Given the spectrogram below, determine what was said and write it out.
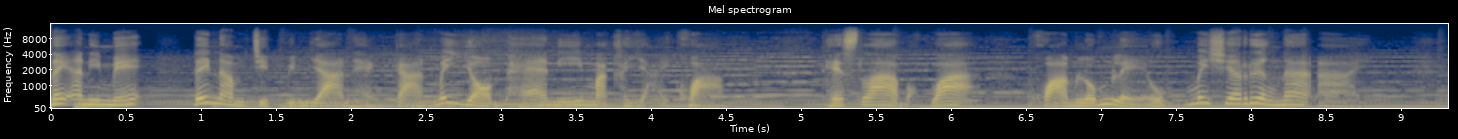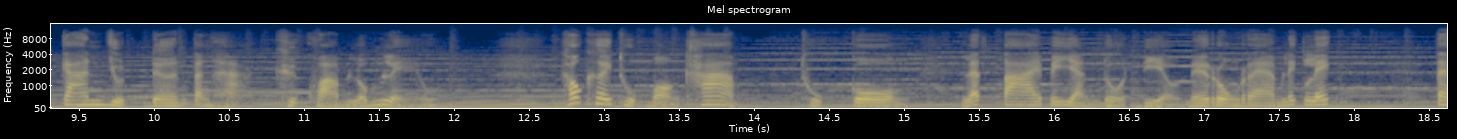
ในอนิเมะได้นำจิตวิญญาณแห่งการไม่ยอมแพ้นี้มาขยายความ เทสลาบอกว่า ความล้มเหลวไม่ใช่เรื่องน่าอาย การหยุดเดินต่างหากคือความล้มเหลว เขาเคยถูกมองข้าม ถูกโกง และตายไปอย่างโดดเดี่ยวในโรงแรมเล็กๆ แต่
